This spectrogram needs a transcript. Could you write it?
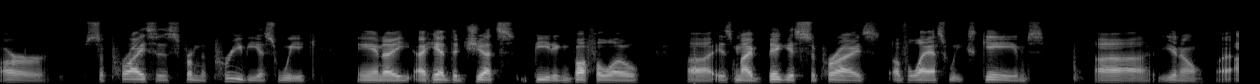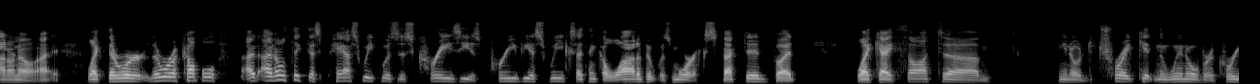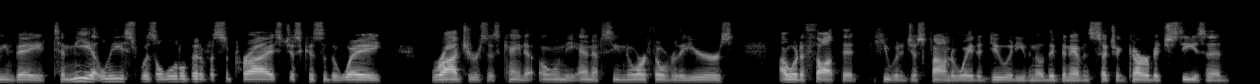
our surprises from the previous week, and I, I had the Jets beating Buffalo uh, is my biggest surprise of last week's games. Uh, you know, I, I don't know. I, like there were there were a couple. I, I don't think this past week was as crazy as previous weeks. I think a lot of it was more expected, but like I thought, um, you know, Detroit getting the win over Green Bay to me at least was a little bit of a surprise just because of the way Rodgers has kind of owned the NFC North over the years. I would have thought that he would have just found a way to do it, even though they've been having such a garbage season.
